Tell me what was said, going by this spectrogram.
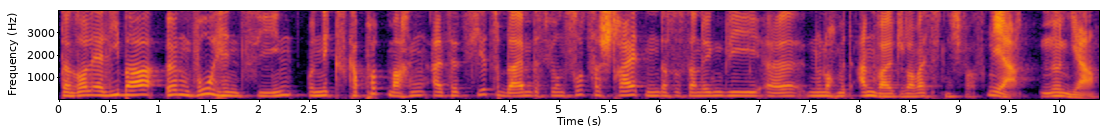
dann soll er lieber irgendwo hinziehen und nichts kaputt machen, als jetzt hier zu bleiben, bis wir uns so zerstreiten, dass es dann irgendwie äh, nur noch mit Anwalt oder weiß ich nicht was. Ja, nun ja.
